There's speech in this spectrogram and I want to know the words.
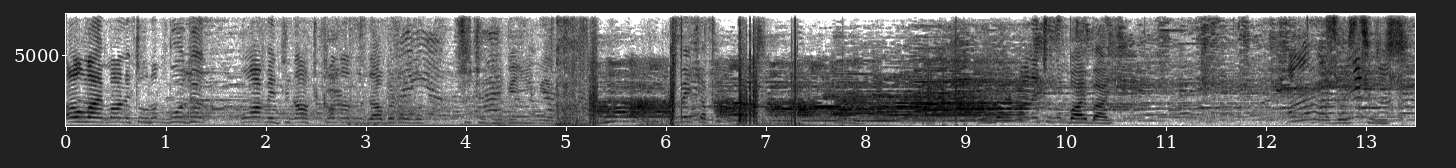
Allah'a emanet olun. Bugün Muhammed'in alt kanalına da abone olun. Stüdyo bir 20 yapalım. 25 yapalım. Hadi. Allah'a emanet olun. Bay bay. Us Görüşürüz.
